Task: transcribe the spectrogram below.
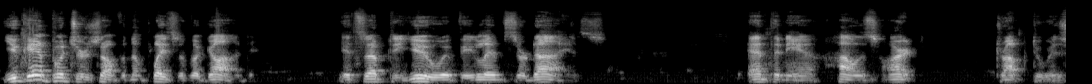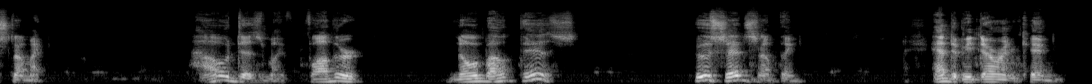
You can't put yourself in the place of a god. It's up to you if he lives or dies. Anthony Howe's heart dropped to his stomach. How does my father know about this? Who said something? Had to be Darren King.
